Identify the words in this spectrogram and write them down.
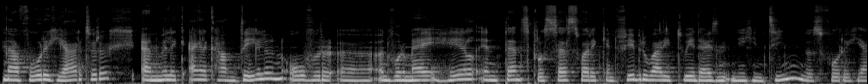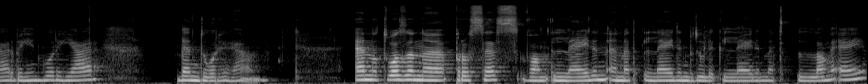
naar vorig jaar terug en wil ik eigenlijk gaan delen over uh, een voor mij heel intens proces waar ik in februari 2019, dus vorig jaar, begin vorig jaar, ben doorgegaan. En dat was een uh, proces van lijden en met lijden bedoel ik lijden met lange ei.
